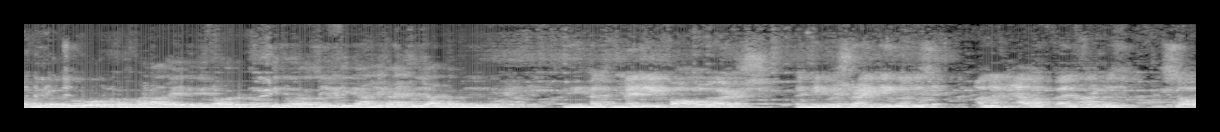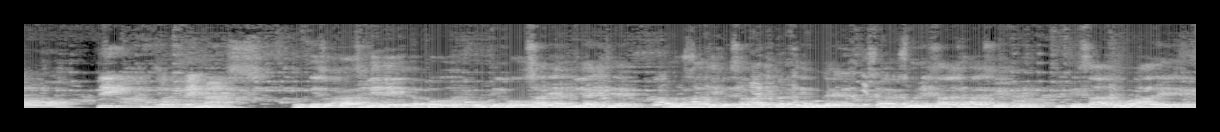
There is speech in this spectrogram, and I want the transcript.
अपने बच्चों को पढ़ा रहे थे और केशव कश्मीर के आने का इंतज़ार कर रहे थे He had many followers and he was riding on his on an elephant. He was so big and so famous. तो केशव काश्मीरी बहुत उनके बहुत सारे अनुयायी थे और हाथी पे सवारी करते हुए पूरे साल जहाज़ के, के साथ वो आ रहे थे।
